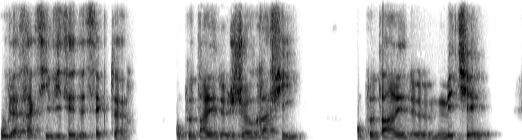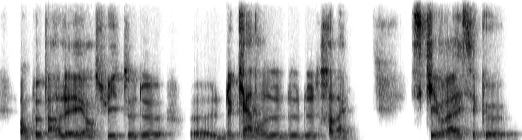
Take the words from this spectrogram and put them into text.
ou l'attractivité des secteurs. On peut parler de géographie, on peut parler de métier, on peut parler ensuite de, euh, cadre de, travail. Ce qui est vrai, c'est que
